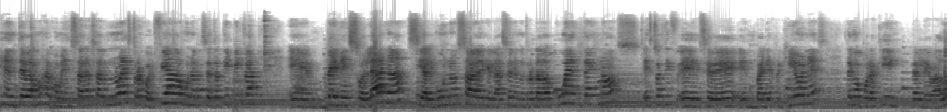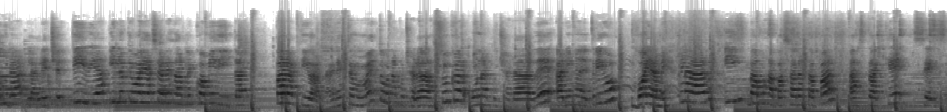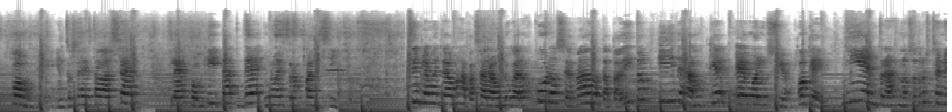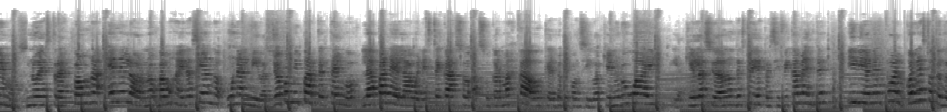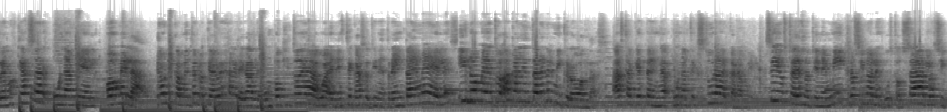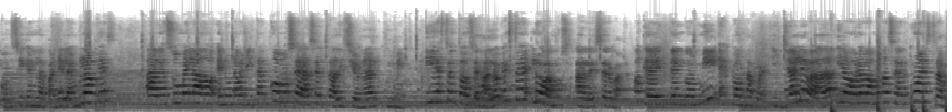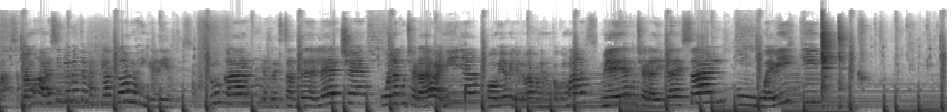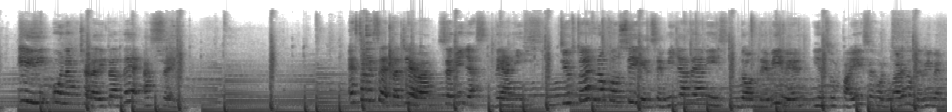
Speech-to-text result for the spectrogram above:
gente, vamos a comenzar a hacer nuestros golfeados, una receta típica eh, venezolana. Si alguno sabe que la hacen en otro lado, cuéntenos. Esto eh, se ve en varias regiones. Tengo por aquí la levadura, la leche tibia y lo que voy a hacer es darle comidita para activarla. En este momento una cucharada de azúcar, una cucharada de harina de trigo. Voy a mezclar y vamos a pasar a tapar hasta que se esponje. Entonces esta va a ser la esponjita de nuestros pancitos. Simplemente vamos a pasar a un lugar oscuro, cerrado, tapadito y dejamos que evolucione. Ok, mientras nosotros tenemos nuestra esponja en el horno, vamos a ir haciendo un almíbar. Yo por mi parte tengo la panela, o en este caso azúcar mascabo, que es lo que consigo aquí en Uruguay y aquí en la ciudad donde estoy específicamente, y viene en polvo. Con esto tendremos que hacer una miel o melado. únicamente lo que hago es agregarle un poquito de agua, en este caso tiene 30 ml, y lo meto a calentar en el microondas hasta que tenga una textura de caramelo. Si ustedes no tienen micro, si no les gusta usarlo, si consiguen la panela en bloques, hagan su melado en una ollita como se hace tradicionalmente. Y esto entonces a lo que esté lo vamos a reservar. Ok, tengo mi esponja por aquí ya elevada y ahora vamos a hacer nuestra masa. Vamos ahora simplemente a mezclar todos los ingredientes. Azúcar, el restante de leche, una cucharada de vainilla, obvio que yo le voy a poner un poco más, media cucharadita de sal, un huevisqui y una cucharadita de aceite. Esta receta lleva semillas anís. Si ustedes no consiguen semillas de anís donde viven y en sus países o lugares donde viven,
